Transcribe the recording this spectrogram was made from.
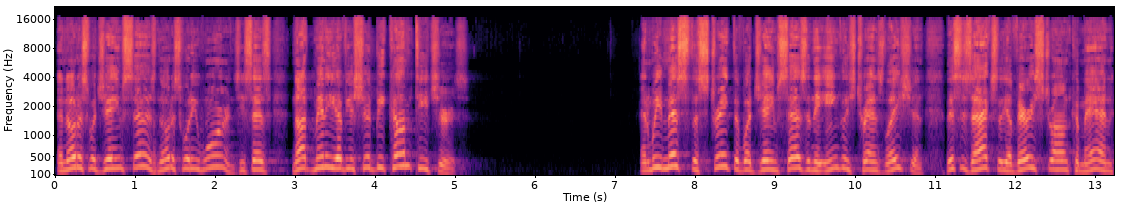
And notice what James says. Notice what he warns. He says, Not many of you should become teachers. And we miss the strength of what James says in the English translation. This is actually a very strong command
